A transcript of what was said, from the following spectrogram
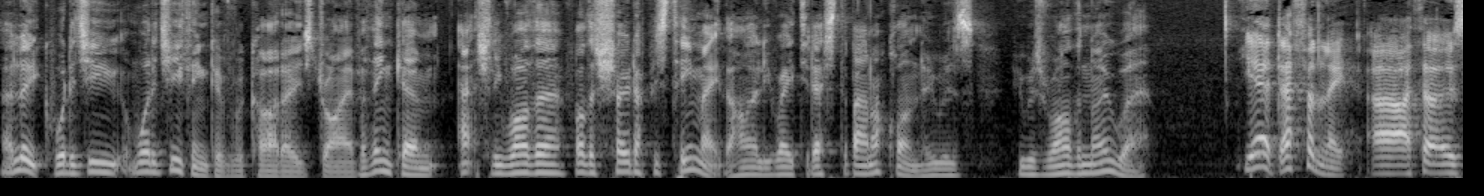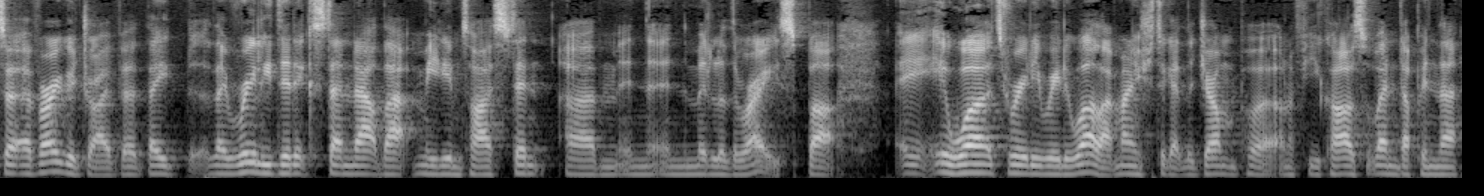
Uh, Luke, what did you what did you think of Ricciardo's drive? I think um, actually rather rather showed up his teammate, the highly rated Esteban Ocon, who was who was rather nowhere. Yeah, definitely. Uh, I thought it was a, very good drive. They they really did extend out that medium tire stint um, in the, in the middle of the race, but it, it, worked really really well. I managed to get the jump uh, on a few cars. End up in that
